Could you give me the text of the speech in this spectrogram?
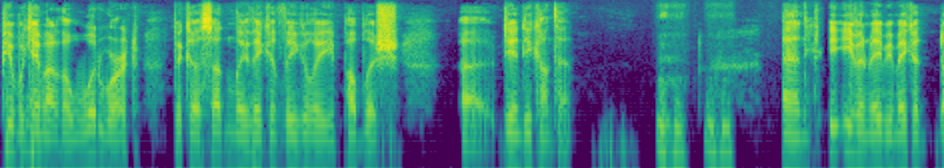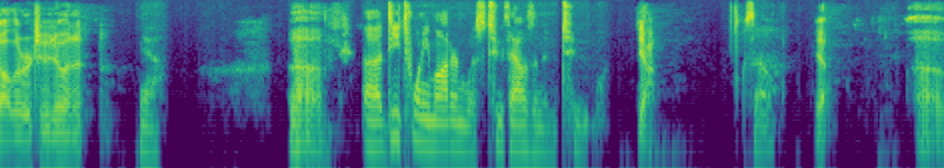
people Yeah. came out of the woodwork because suddenly they could legally publish uh, D&D content hmm hmm and e- even maybe make a dollar or two doing it. Yeah. Yeah. Um, Uh, D20 Modern was 2002. Yeah. So Yeah. um,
